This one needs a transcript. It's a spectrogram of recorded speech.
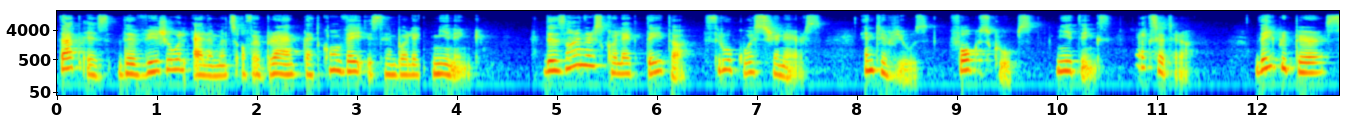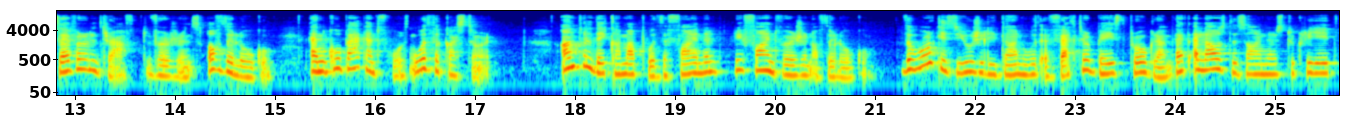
That is, the visual elements of a brand that convey a symbolic meaning. Designers collect data through questionnaires, interviews, focus groups, meetings, etc. They prepare several draft versions of the logo and go back and forth with the customer until they come up with the final, refined version of the logo. The work is usually done with a vector-based program that allows designers to create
